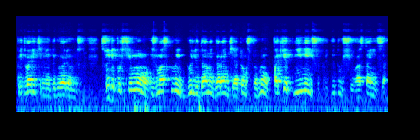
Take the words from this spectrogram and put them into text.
предварительная договоренность. Судя по всему, из Москвы были даны гарантии о том, что ну, пакет не меньше предыдущего останется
